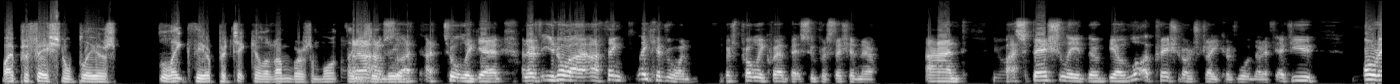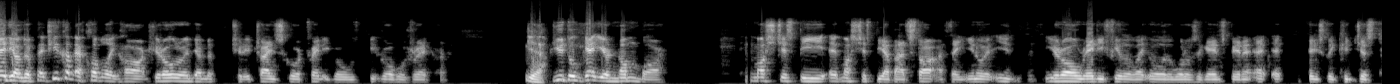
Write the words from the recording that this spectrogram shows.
why professional players like their particular numbers and want and things I, in absolutely. I, I totally get it. And you know, I, I think like everyone, there's probably quite a bit of superstition there, and you know, especially there'll be a lot of pressure on strikers, won't there? If, if you already under, if you come to a club like Hearts, you're already under pressure to try and score 20 goals, beat Robbo's record. Yeah. If you don't get your number, it must just be it must just be a bad start. I think you know you, you're already feeling like oh the world's against me, and it, it potentially could just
